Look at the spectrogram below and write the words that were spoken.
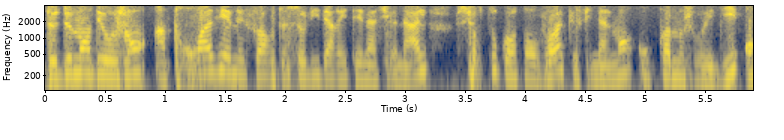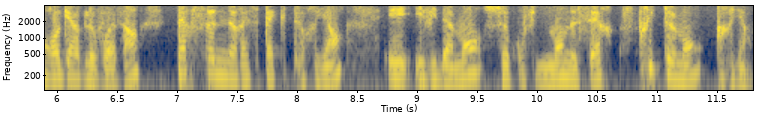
de demander aux gens un troisième effort de solidarité nationale, surtout quand on voit que finalement, comme je vous l'ai dit, on regarde le voisin, personne ne respecte rien, et évidemment, ce confinement ne sert strictement à rien.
